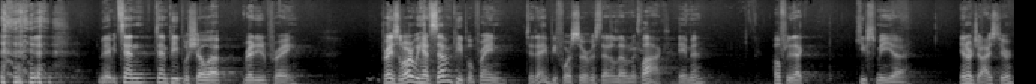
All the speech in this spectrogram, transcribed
maybe 10, 10 people show up ready to pray. Praise the Lord, we had seven people praying today before service at 11 o'clock. Amen. Hopefully that keeps me uh, energized here.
